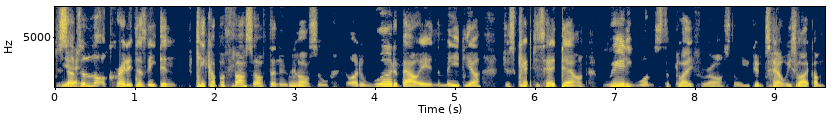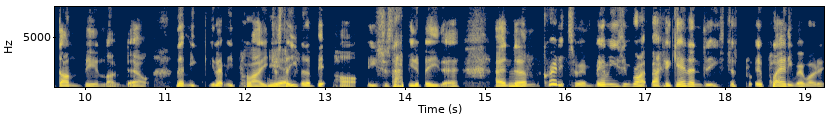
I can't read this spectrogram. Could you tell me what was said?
deserves a lot of credit, doesn't he? Didn't kick up a fuss after Newcastle, not had a word about it in the media, just kept his head down, really wants to play for Arsenal. You can tell he's like, I'm done being loaned out. Let me let me play, just Yeah. even a bit part. He's just happy to be there. And Mm. um, credit to him. I mean, he's in right back again, and he's just he'll play anywhere, won't he?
